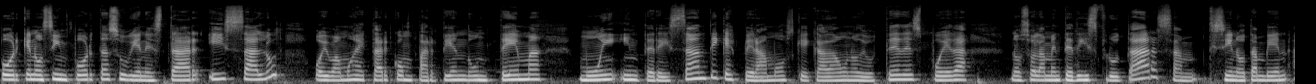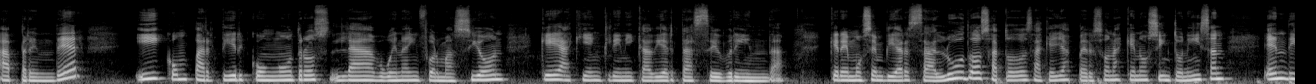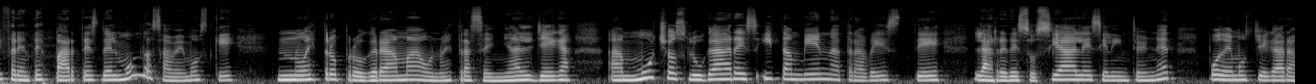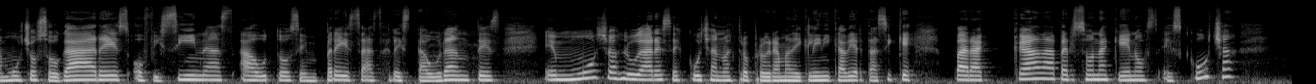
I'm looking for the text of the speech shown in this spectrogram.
porque nos importa su bienestar y salud. Hoy vamos a estar compartiendo un tema muy interesante y que esperamos que cada uno de ustedes pueda no solamente disfrutar, sino también aprender y compartir con otros la buena información que aquí en Clínica Abierta se brinda. Queremos enviar saludos a todas aquellas personas que nos sintonizan en diferentes partes del mundo. Sabemos que nuestro programa o nuestra señal llega a muchos lugares y también a través de las redes sociales y el Internet podemos llegar a muchos hogares, oficinas, autos, empresas, restaurantes. En muchos lugares se escucha nuestro programa de clínica abierta. Así que para cada persona que nos escucha,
